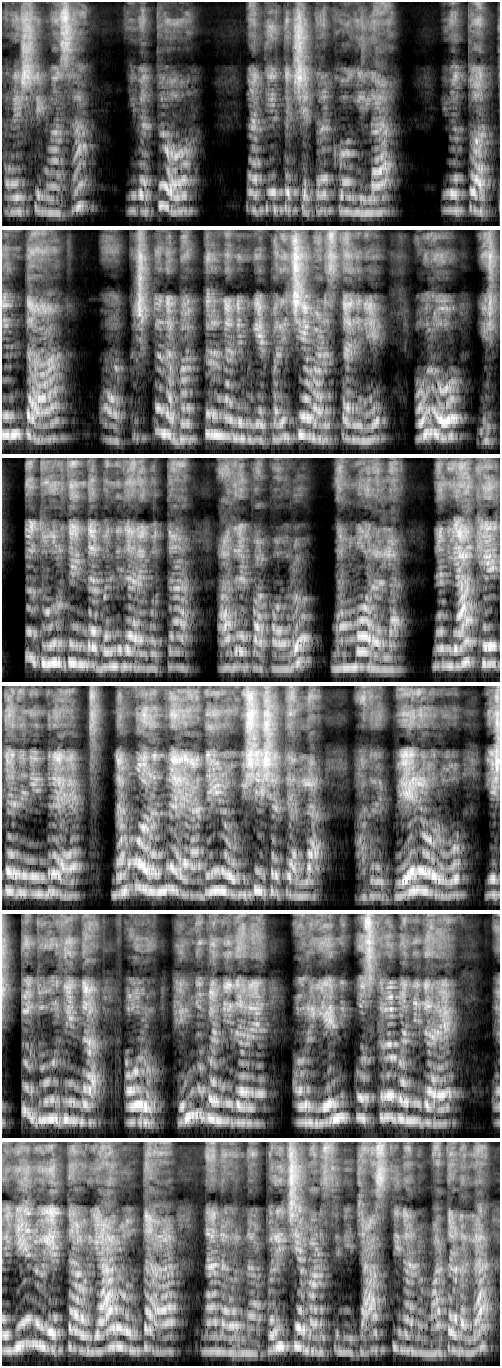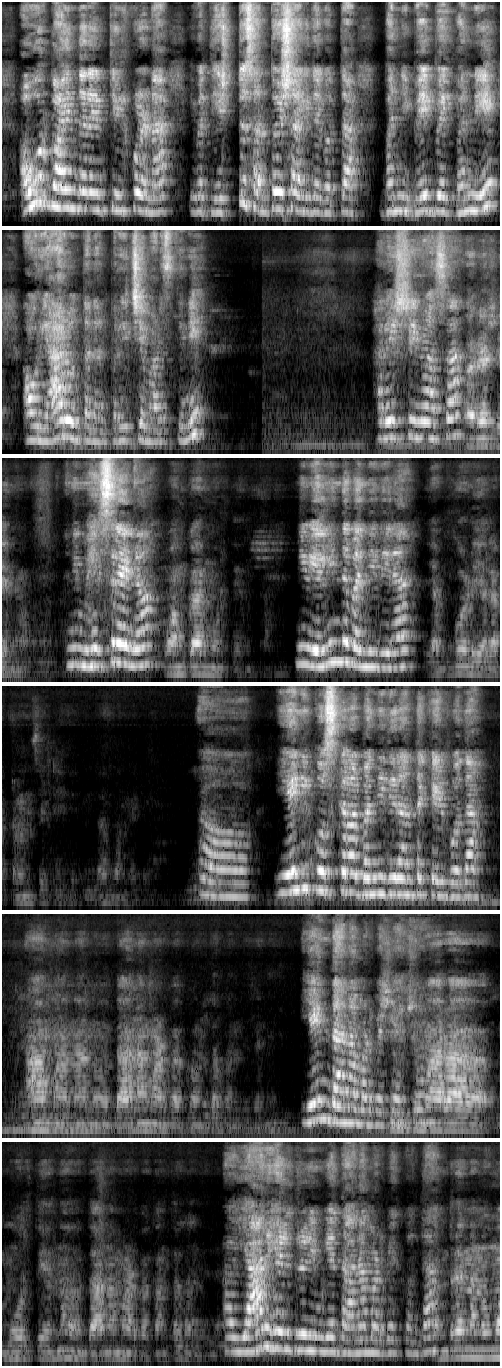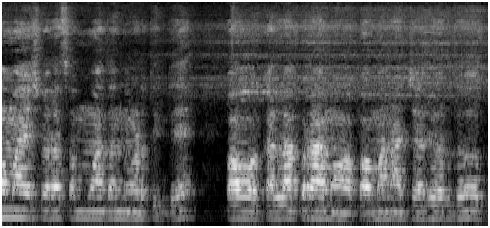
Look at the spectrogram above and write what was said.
ಹರೇ ಶ್ರೀನಿವಾಸ, ಇವತ್ತು ನಾ ತೀರ್ಥಕ್ಷೇತ್ರಕ್ಕೆ ಹೋಗಿಲ್ಲ. ಇವತ್ತು ಅತ್ಯಂತ ಕೃಷ್ಣನ ಭಕ್ತರನ್ನ ನಿಮಗೆ ಪರಿಚಯ ಮಾಡಿಸ್ತಾ ಇದ್ದೀನಿ. ಅವರು ಎಷ್ಟು ದೂರದಿಂದ ಬಂದಿದ್ದಾರೆ ಗೊತ್ತಾ? ಆದರೆ ಪಾಪ ಅವರು ನಮ್ಮೋರಲ್ಲ. ನಾನು ಯಾಕೆ ಹೇಳ್ತಾ ಇದ್ದೀನಿ ಅಂದರೆ ನಮ್ಮೋರಂದ್ರೆ ಅದೇನು ವಿಶೇಷತೆ ಅಲ್ಲ. ಆದರೆ ಬೇರೆಯವರು ಎಷ್ಟು ದೂರದಿಂದ ಅವರು ಹೆಂಗೆ ಬಂದಿದ್ದಾರೆ, ಅವರು ಏನಕ್ಕೋಸ್ಕರ ಬಂದಿದ್ದಾರೆ ಏನು ಎತ್ತ ಅವ್ರು ಯಾರು ಅಂತ ನಾನು ಅವ್ರನ್ನ ಪರಿಚಯ ಮಾಡಿಸ್ತೀನಿ ಜಾಸ್ತಿ ನಾನು ಮಾತಾಡಲ್ಲ. ಅವ್ರ ಬಾಯಿಂದನೇ ತಿಳ್ಕೊಳ್ಳೋಣ ಇವತ್ತು ಎಷ್ಟು ಸಂತೋಷ ಆಗಿದೆ ಗೊತ್ತಾ? ಬನ್ನಿ ಬೇಗ ಬೇಗ ಬನ್ನಿ. ಅವ್ರು ಯಾರು ಅಂತ ನಾನು ಪರಿಚಯ ಮಾಡಿಸ್ತೀನಿ. ಹರೇ ಶ್ರೀನಿವಾಸ? ಹರೇ ಶ್ರೀನಿವಾಸ್. ನಿಮ್ಮ ಹೆಸರೇನು? ಓಂಕಾರ ಮೂರ್ತಿ ಅಂತ. ನೀವು ಎಲ್ಲಿಂದ ಬಂದಿದ್ದೀರಾ? ಎಬ್ಗೋಡಿ ಎಲೆಕ್ಟ್ರಾನಿಸಿಟಿಯಿಂದ ಸಿಟಿಯಿಂದ ಏನಕ್ಕೋಸ್ಕರ ಬಂದಿದ್ದೀರಾ ಅಂತ ಕೇಳ್ಬೋದಾ? ಆಮ ನಾನು ದಾನ ಮಾಡಬೇಕು ಅಂತ ಬಂದಿದ್ದೀನಿ. ಏನ್ ದಾನ ಮಾಡ್ಬೇಕಾಯ್ತು ಶಿವಕುಮಾರ ಮೂರ್ತಿಯನ್ನು ದಾನ ಮಾಡ್ಬೇಕಂತ ಬಂದಿದೆ. ಯಾರು ಹೇಳಿದ್ರು ನಿಮ್ಗೆ ದಾನ ಮಾಡ್ಬೇಕು ಅಂತ? ಅಂದ್ರೆ ನಾನು ಉಮಾಮಹೇಶ್ವರ ಸಂವಾದ ನೋಡ್ತಿದ್ದೆ. ಪಾವ ಕಲ್ಲಾಪುರ ಮ-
